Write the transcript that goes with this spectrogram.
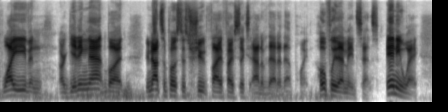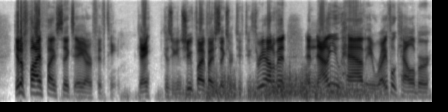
why you even are getting that, but you're not supposed to shoot 5.56 out of that at that point. Hopefully that made sense. Anyway, get a 5.56 AR-15, okay? Because you can shoot 5.56 or 223 out of it, and now you have a rifle caliber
